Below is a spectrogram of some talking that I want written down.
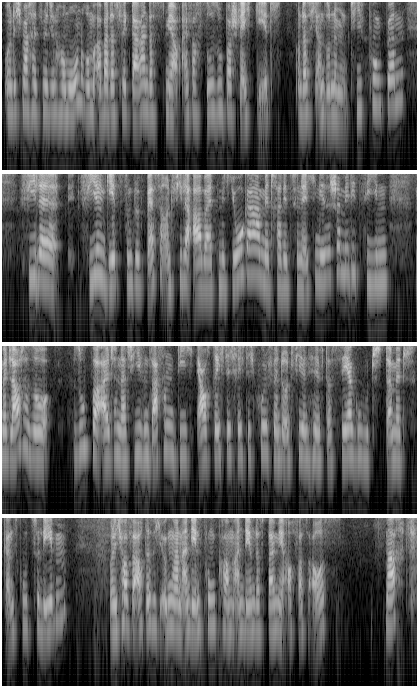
und ich mache jetzt mit den Hormonen rum, aber das liegt daran, dass es mir auch einfach so super schlecht geht und dass ich an so einem Tiefpunkt bin. Viele, vielen geht es zum Glück besser und viele arbeiten mit Yoga, mit traditionell chinesischer Medizin, mit lauter so super alternativen Sachen, die ich auch richtig, richtig cool finde und vielen hilft das sehr gut, damit ganz gut zu leben. Und ich hoffe auch, dass ich irgendwann an den Punkt komme, an dem das bei mir auch was ausmacht.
